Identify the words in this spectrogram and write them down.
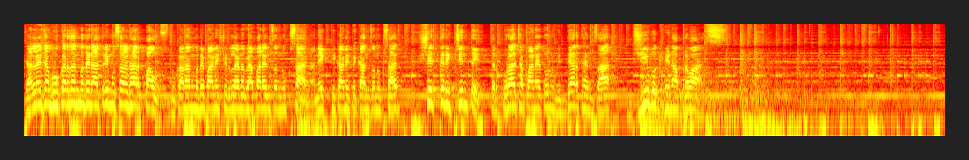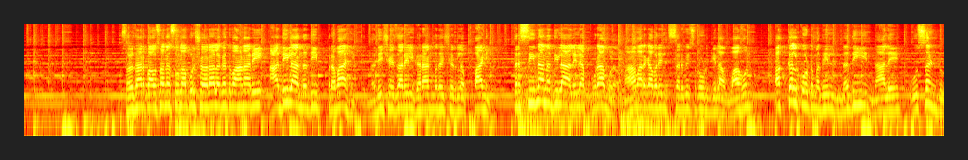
जालन्याच्या भोकरदनमध्ये रात्री मुसळधार पाऊस. दुकानांमध्ये पाणी शिरल्यानं व्यापाऱ्यांचं नुकसान. अनेक ठिकाणी पिकांचं नुकसान. शेतकरी चिंतेत तर पुराच्या पाण्यातून विद्यार्थ्यांचा जीव घेणा प्रवास. मुसळधार पावसानं सोलापूर शहरालगत वाहणारी आदिला नदी प्रवाहित. नदी शेजारील घरांमध्ये शिरलं पाणी. तर सीना नदीला आलेल्या पुरामुळे महामार्गावरील सर्व्हिस रोड गेला वाहून अक्कलकोटमधील नदी नाले ओसंडून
